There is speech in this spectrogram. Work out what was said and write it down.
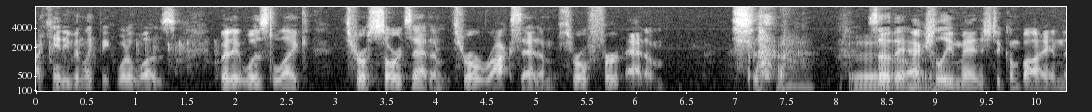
I can't even like think what it was, but it was like throw swords at him, throw rocks at him, throw Furt at him. So, so they Uh, actually managed to combine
